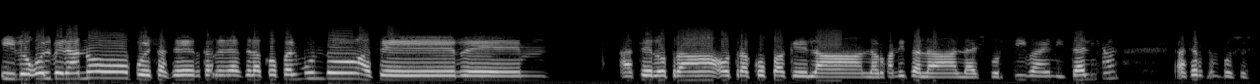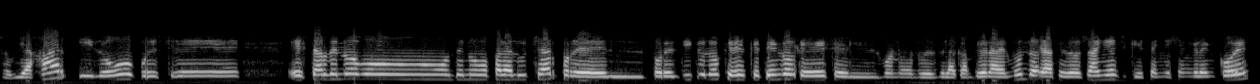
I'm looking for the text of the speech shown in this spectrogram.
Y luego el verano, pues hacer carreras de la Copa del Mundo, hacer eh, hacer otra otra copa que la, la organiza la, la esportiva en Italia, hacer pues eso, viajar y luego pues eh, estar de nuevo de nuevo para luchar por el por el título que, que tengo que es el bueno desde la campeona del mundo de hace dos años y que este año es en Glencoe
